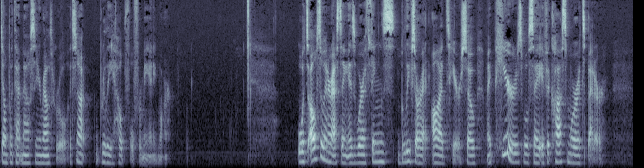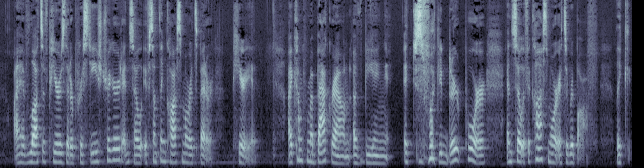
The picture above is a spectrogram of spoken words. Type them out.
don't put that mouse in your mouth rule. It's not really helpful for me anymore. what's also interesting is where things beliefs are at odds here. So my peers will say if it costs more, it's better. I have lots of peers that are prestige triggered, and so if something costs more, it's better. Period. I come from a background of being just fucking dirt poor, and so if it costs more, it's a ripoff. Like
